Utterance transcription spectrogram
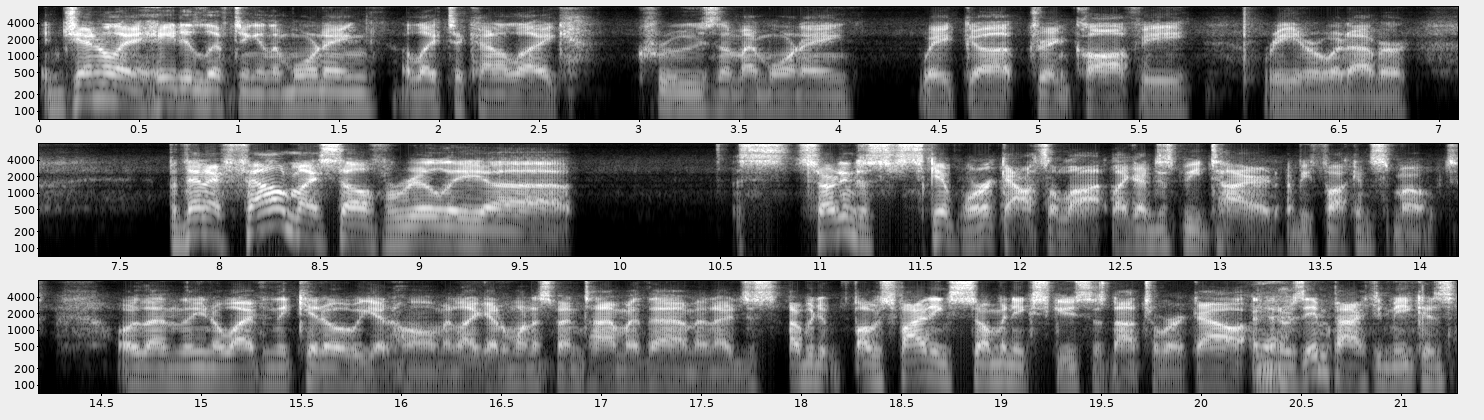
And generally, I hated lifting in the morning. I like to kind of like cruise in my morning, wake up, drink coffee, read or whatever. But then I found myself really uh, starting to skip workouts a lot. Like I'd just be tired. I'd be fucking smoked. Or then you know, wife and the kiddo would get home, and like I'd want to spend time with them. And I just I would I was finding so many excuses not to work out, and it was impacting me because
